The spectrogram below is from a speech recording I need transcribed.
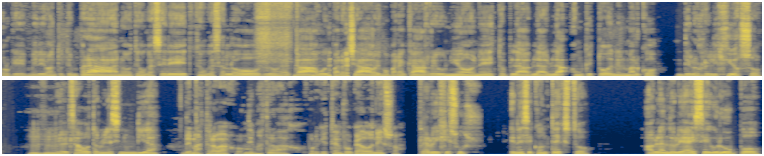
Porque me levanto temprano, tengo que hacer esto, tengo que hacer lo otro, tengo que acá, voy para allá, vengo para acá, reunión, esto, bla, bla, bla. Aunque todo en el marco de lo religioso, pero el sábado termina siendo un día De más trabajo. de más trabajo. Porque está enfocado en eso. Claro, y Jesús, en ese contexto, hablándole a ese grupo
